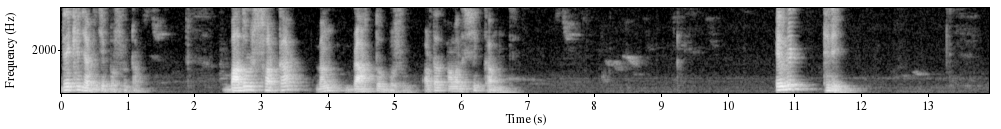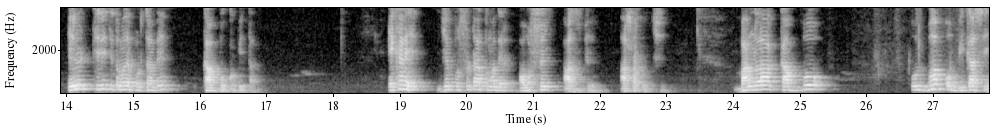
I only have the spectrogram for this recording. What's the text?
দেখে যাবে যে প্রশ্নটা। বাদল সরকার এবং ব্রাত্য বসু, অর্থাৎ আমাদের শিক্ষামন্ত্রী। ইউনিট থ্রি। ইউনিট থ্রিতে তোমাদের পড়তে হবে কাব্য কবিতা। এখানে যে প্রশ্নটা তোমাদের অবশ্যই আসবে, আশা করছি। বাংলা কাব্য উদ্ভব ও বিকাশে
